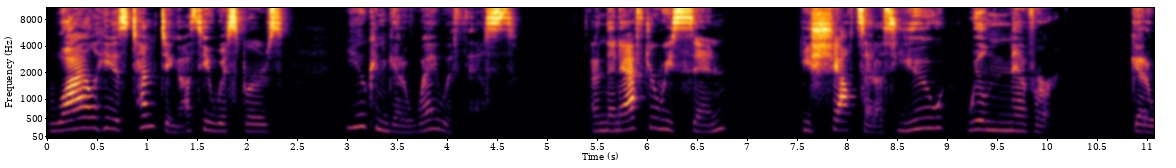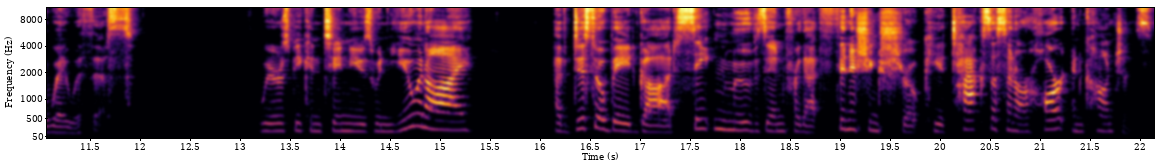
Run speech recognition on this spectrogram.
while he is tempting us, he whispers, You can get away with this. And then after we sin, he shouts at us, You will never get away with this. Wiersbe continues, When you and I have disobeyed God, Satan moves in for that finishing stroke. He attacks us in our heart and conscience.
